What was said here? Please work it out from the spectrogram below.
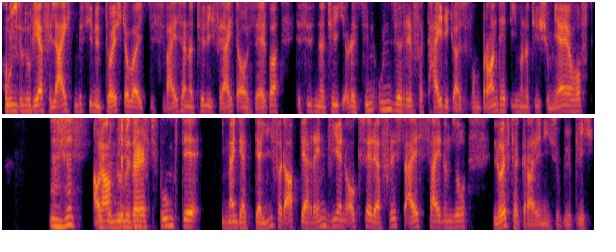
absolut. Und wer vielleicht ein bisschen enttäuscht, aber das weiß er natürlich vielleicht auch selber, das ist natürlich, oder das sind unsere Verteidiger. Also vom Brand hätte ich mir natürlich schon mehr erhofft. Mhm. Außer ja, nur fünf recht. Punkte. Ich meine, der, der liefert ab, der rennt wie ein Ochse, der frisst Eiszeit und so. Läuft halt gerade nicht so glücklich.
